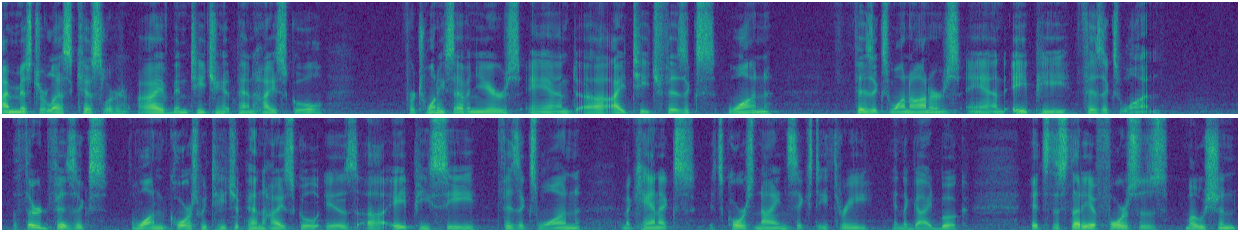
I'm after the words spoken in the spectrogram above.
I'm Mr. Les Kistler. I've been teaching at Penn High School for 27 years, and uh, I teach Physics 1, Physics 1 Honors, and AP Physics 1. The third Physics 1 course we teach at Penn High School is uh, APC Physics 1 Mechanics. It's course 963 in the guidebook. It's the study of forces, motion,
